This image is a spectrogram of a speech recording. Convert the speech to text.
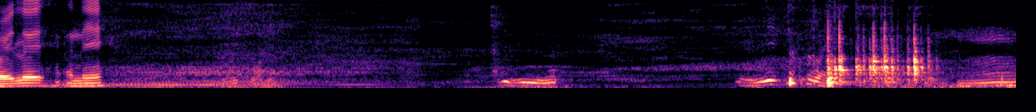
วยเลยอันนี้นี้สวยอันนี้เนื้ออันนี้ก็สวย อืม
